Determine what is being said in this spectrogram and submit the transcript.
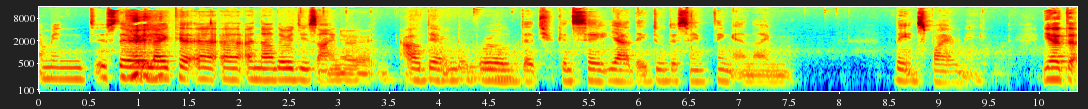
I mean, is there like a, a, another designer out there in the world that you can say, yeah, they do the same thing, and I'm they inspire me. Yeah, the,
